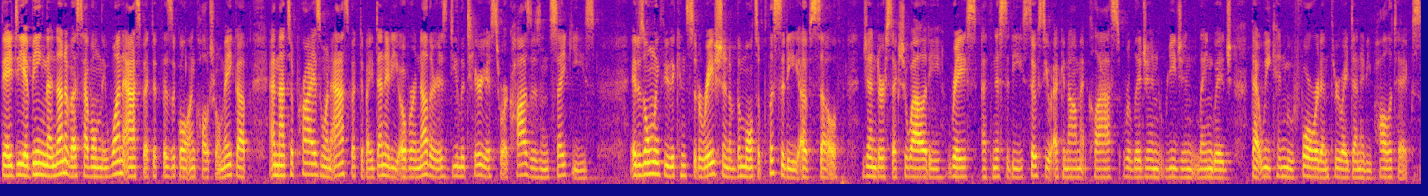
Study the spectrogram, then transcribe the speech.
The idea being that none of us have only one aspect of physical and cultural makeup, and that to prize one aspect of identity over another is deleterious to our causes and psyches. It is only through the consideration of the multiplicity of self, gender, sexuality, race, ethnicity, socioeconomic class, religion, region, language, that we can move forward and through identity politics.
